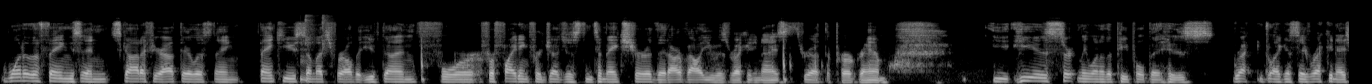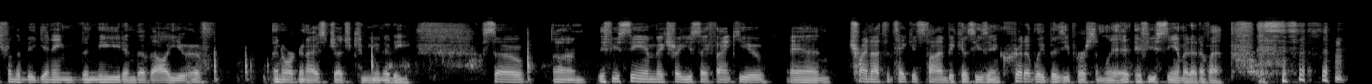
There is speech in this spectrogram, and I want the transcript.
one of the things, and Scott, if you're out there listening, thank you so much for all that you've done for for fighting for judges and to make sure that our value is recognized throughout the program. He, he is certainly one of the people that has, rec- like I say, recognized from the beginning the need and the value of an organized judge community. So um, if you see him, make sure you say thank you and try not to take his time because he's an incredibly busy person if you see him at an event.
